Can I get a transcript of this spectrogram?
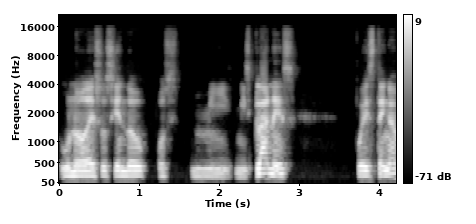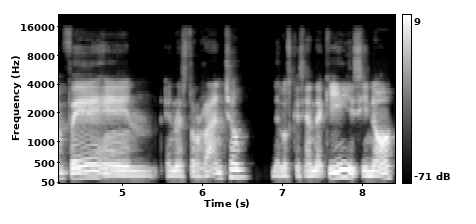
uno de esos siendo pues, mis planes, pues tengan fe en, en, nuestro rancho, de los que sean de aquí, y si no,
